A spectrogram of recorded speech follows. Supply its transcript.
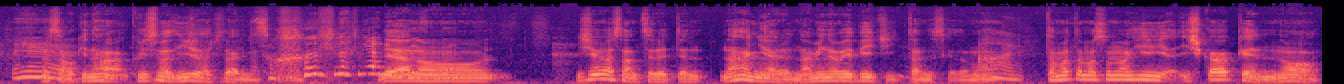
ええ。皆さん沖縄クリスマス28度ありますそからねんなにあるんですね。であの石浦さん連れて那覇にある波の上ビーチ行ったんですけども、はい。たまたまその日石川県の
